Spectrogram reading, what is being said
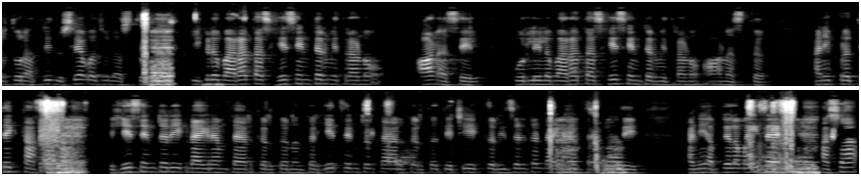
तर तो रात्री दुसऱ्या बाजूला असतो. इकडे बारा तास हे सेंटर मित्रांनो ऑन असेल. उरलेलं बारा तास हे सेंटर मित्रांनो ऑन असतं. आणि प्रत्येक तासाला हे सेंटर एक डायग्राम तयार करतं नंतर हे सेंटर तयार करतं त्याची एक रिझल्टंट डायग्राम तयार होते. आणि आपल्याला माहीत आहे अशा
